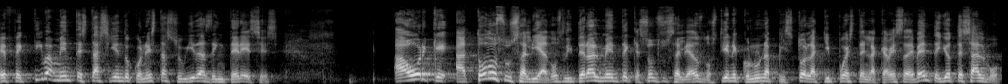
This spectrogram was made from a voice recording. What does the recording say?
efectivamente está haciendo con estas subidas de intereses. Ahorque a todos sus aliados, literalmente que son sus aliados, los tiene con una pistola aquí puesta en la cabeza de vente, yo te salvo.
